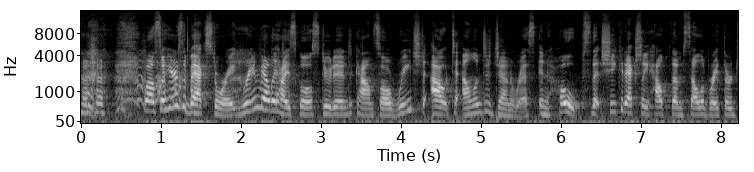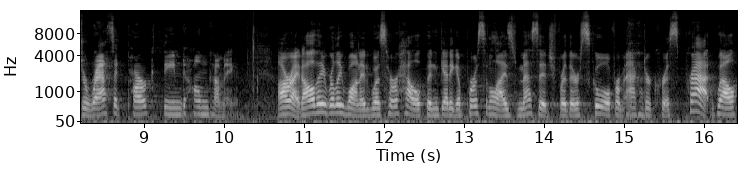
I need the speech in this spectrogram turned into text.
well, so here's the backstory. Green Valley High School Student Council reached out to Ellen DeGeneres in hopes that she could actually help them celebrate their Jurassic Park themed homecoming. All right, all they really wanted was her help in getting a personalized message for their school from actor Chris Pratt. Well,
